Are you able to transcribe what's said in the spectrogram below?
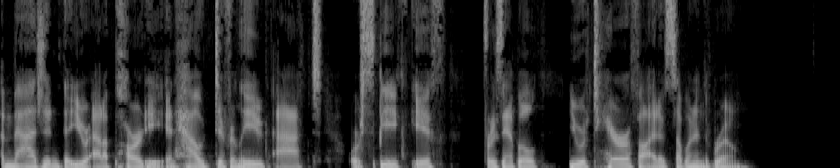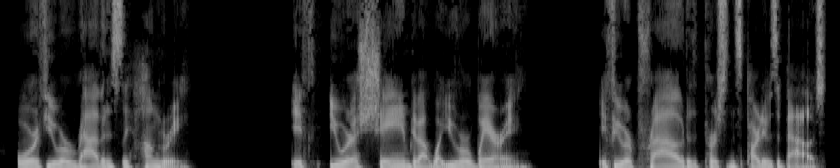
imagine that you're at a party and how differently you'd act or speak if, for example, you were terrified of someone in the room, or if you were ravenously hungry, if you were ashamed about what you were wearing, if you were proud of the person's party was about,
